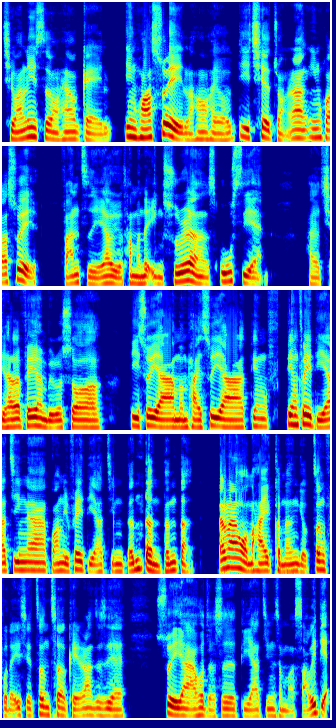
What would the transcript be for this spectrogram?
请完律师，我们还要给印花税，然后还有地契转让印花税。房子也要有他们的 insurance 屋险，还有其他的费用，比如说地税啊、门牌税啊、电电费抵押金啊、管理费抵押金等等等等。当然，我们还可能有政府的一些政策，可以让这些税呀或者是抵押金什么少一点。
